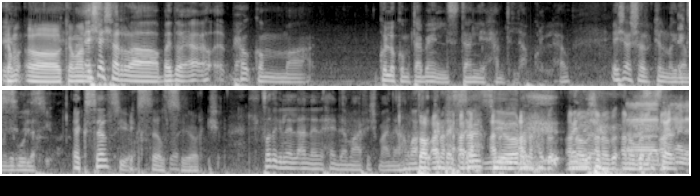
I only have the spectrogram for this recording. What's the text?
كم... آه كمان إيش أشهر آه، by the way، بحكم آه، كلكم متابعين لستان لي الحمد لله كل الحمد إيش أشهر كلمة دائما يقولها. excelsior excelsior تصدق لين الآن الحين ما اعرف إيش معناها ما طب أنا أنا. أنا أنا أنا أنا أنا أقول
